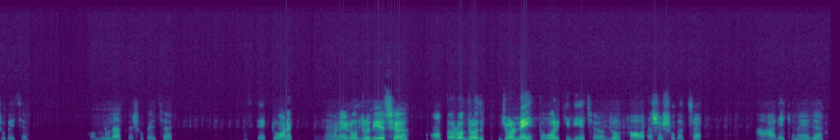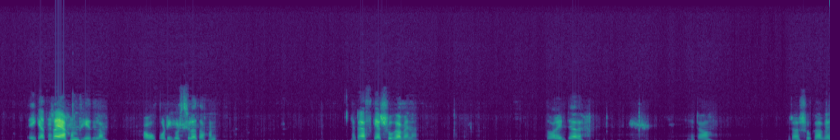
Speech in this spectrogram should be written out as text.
শুকাইছে। কম্বলগুলো আজকে শুকাইছে। আজকে একটু অনেক মানে রৌদ্র দিয়েছে। অত রৌদ্র জোর নেই তবু আর কি দিয়েছে রৌদ্র। হাওয়া বাতাসে শুকাচ্ছে। আর এখানে এই যে এই ক্যাথাটা এখন ধুয়ে দিলাম। বাবু পটি করছিল তখন। এটা আজকে আর শুকাবে না। তো এটা এটাও এটাও শুকাবে।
